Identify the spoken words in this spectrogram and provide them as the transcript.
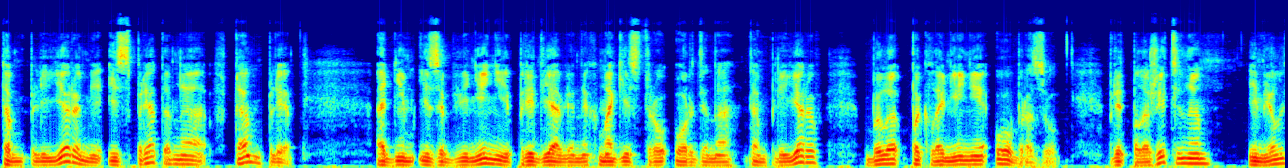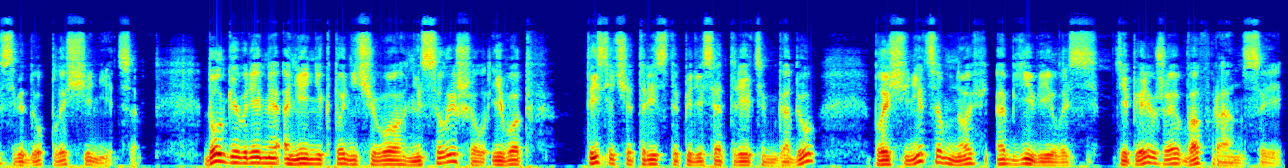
тамплиерами и спрятана в Тампле. Одним из обвинений, предъявленных магистру ордена тамплиеров, было поклонение образу. Предположительно, имелась в виду плащаница. Долгое время о ней никто ничего не слышал, и вот в 1353 году плащаница вновь объявилась, теперь уже во Франции,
